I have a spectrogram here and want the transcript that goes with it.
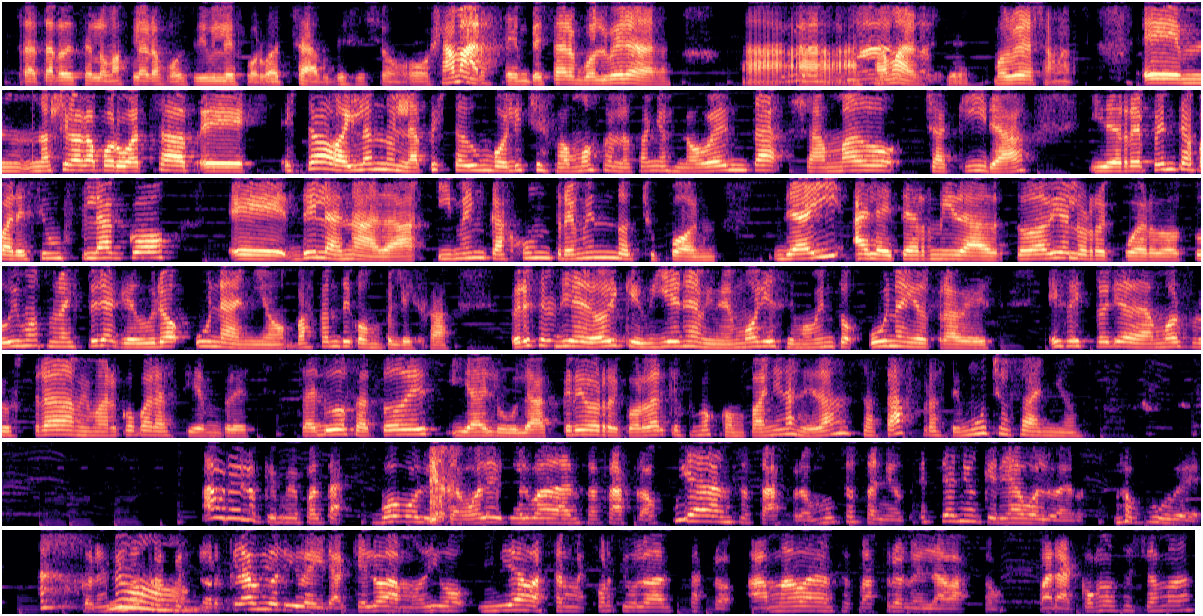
tratar de ser lo más claros posibles por WhatsApp, qué sé yo, o llamarse, empezar a volver a, a- a- a llamarse, volver a llamarse. Eh, nos llega acá por WhatsApp, eh, estaba bailando en la pista de un boliche famoso en los años 90 llamado Shakira y de repente apareció un flaco eh, de la nada y me encajó un tremendo chupón. De ahí a la eternidad, todavía lo recuerdo. Tuvimos una historia que duró un año, bastante compleja, pero es el día de hoy que viene a mi memoria ese momento una y otra vez. Esa historia de amor frustrada me marcó para siempre. Saludos a todos y a Lula. Creo recordar que fuimos compañeras de danzas afro hace muchos años. Ahora lo que me falta, vos volviste a volver y vuelvo a Danzas Afro. Fui a Danzas Afro muchos años. Este año quería volver, no pude. Con el mismo No. profesor, Claudio Oliveira, que lo amo. Digo, mi vida va a estar mejor si vuelvo a Danzas Afro. Amaba Danzas Afro en el Abasto. Para, ¿cómo se llama?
